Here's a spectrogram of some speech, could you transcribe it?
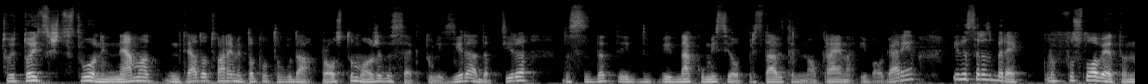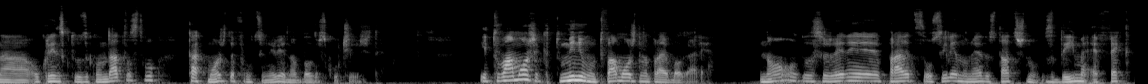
той, той съществува. Не, няма, не трябва да отваряме топлата вода. Просто може да се актуализира, адаптира, да се създадат една комисия от представители на Украина и България и да се разбере в условията на украинското законодателство как може да функционира едно българско училище. И това може, като минимум това може да направи България. Но, за съжаление, правят се усилия, но не е достатъчно, за да има ефект.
